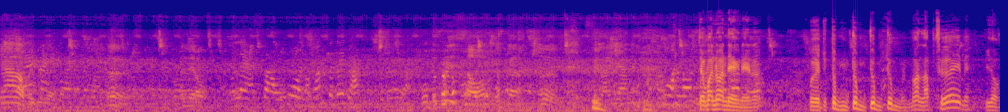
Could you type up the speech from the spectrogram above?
เงาวไปเลยเอออันแล้วผมไม่ได้เข่าเออแต่ว่านอนแดงเนี่ยนะ เปิดจุตุ้มตุ้มตุ้มตุ้มนอนรับเฉยไหมพี่น้อง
